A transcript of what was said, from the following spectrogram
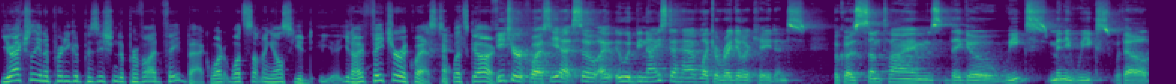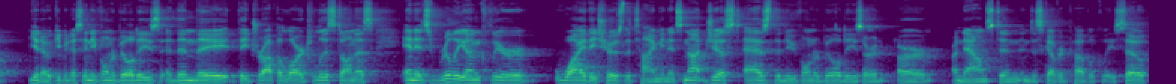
you're actually in a pretty good position to provide feedback. What what's something else you'd you know feature request? Let's go. Feature request yeah. So I, it would be nice to have like a regular cadence because sometimes they go weeks many weeks without you know giving us any vulnerabilities and then they they drop a large list on us and it's really unclear why they chose the timing. It's not just as the new vulnerabilities are, are announced and, and discovered publicly. So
